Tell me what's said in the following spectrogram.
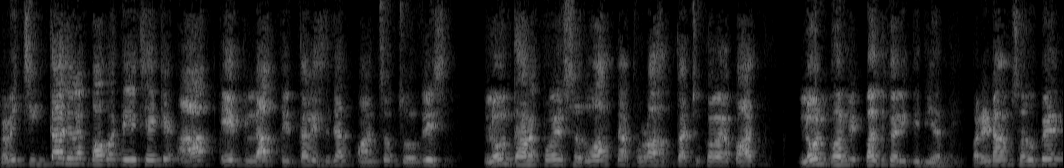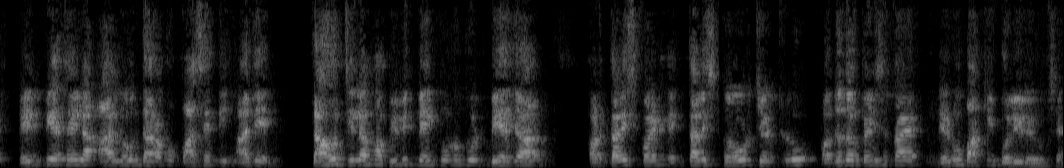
હવે ચિંતાજનક બાબત એ છે કે આ એક લાખ તેતાલીસ હજાર પાંચસો ચોત્રીસ લોન ધારકોએ શરૂઆતના થોડા હપ્તા ચૂકવ્યા બાદ લોન ભરવી બંધ કરી દીધી હતી. પરિણામ સ્વરૂપે એનપીએ થયેલા આ લોન ધારકો પાસેથી આજે દાહોદ જિલ્લામાં વિવિધ બેંકોનું કુલ બે હજાર અડતાલીસ પોઈન્ટ એકતાલીસ કરોડ જેટલું અધધો કહી શકાય દેણું બાકી બોલી રહ્યું છે.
